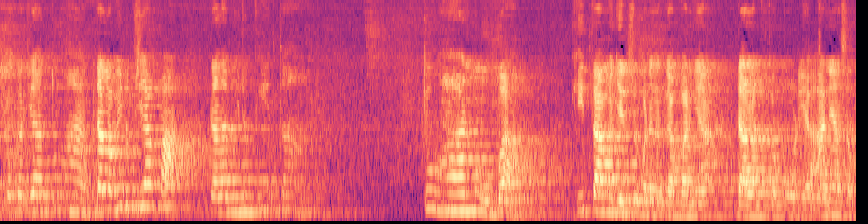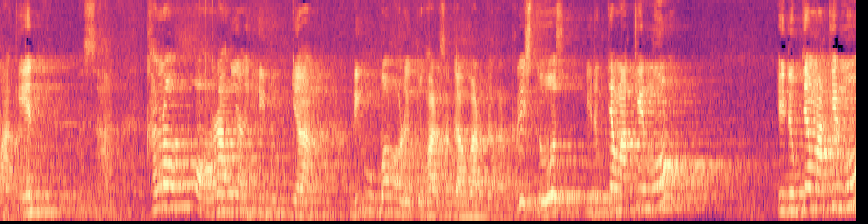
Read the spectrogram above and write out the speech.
Pekerjaan Tuhan. Dalam hidup siapa? Dalam hidup kita. Tuhan mengubah kita menjadi serupa dengan gambarnya dalam kemuliaan yang semakin besar. Kalau orang yang hidupnya diubah oleh Tuhan segambar dengan Kristus, hidupnya makin mu, hidupnya makin mu,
